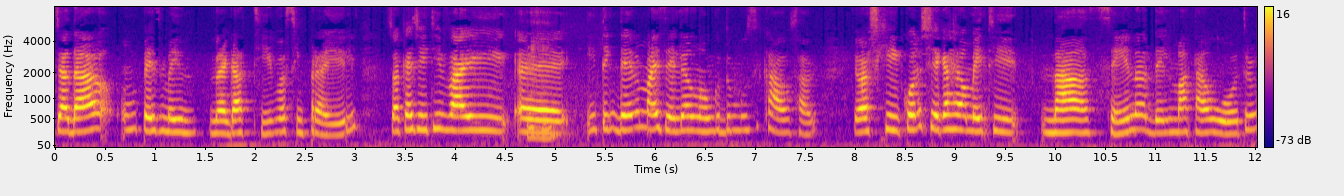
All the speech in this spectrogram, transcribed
Já dá um peso meio negativo, assim, pra ele. Só que a gente vai é, entendendo mais ele ao longo do musical, sabe? Eu acho que quando chega realmente na cena dele matar o outro,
